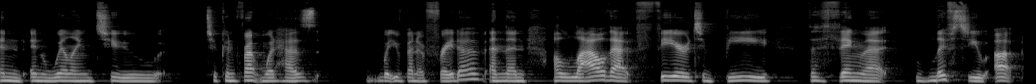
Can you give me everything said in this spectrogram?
and and willing to to confront what has what you've been afraid of and then allow that fear to be the thing that lifts you up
